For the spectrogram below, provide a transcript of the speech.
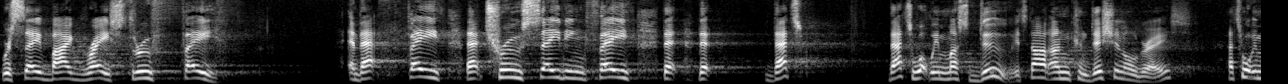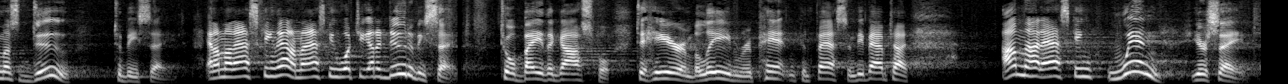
we're saved by grace through faith. And that faith, that true saving faith, that, that that's, that's what we must do. It's not unconditional grace. That's what we must do to be saved. And I'm not asking that. I'm not asking what you got to do to be saved, to obey the gospel, to hear and believe and repent and confess and be baptized. I'm not asking when you're saved.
